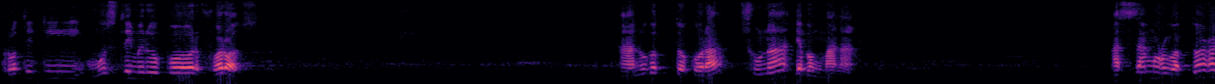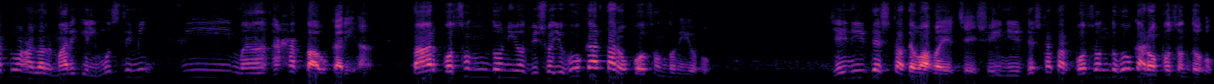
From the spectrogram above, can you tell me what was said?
প্রতিটি মুসলিমের উপর ফরজ আনুগত্য করা শোনা এবং মানা। তার পছন্দনীয় বিষয় হোক আর তার অপছন্দনীয় হোক। যে নির্দেশটা দেওয়া হয়েছে, সেই নির্দেশটা তার পছন্দ হোক আর অপছন্দ হোক।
